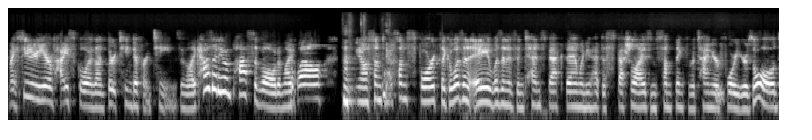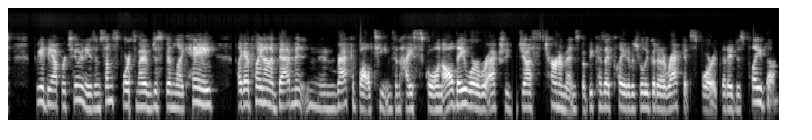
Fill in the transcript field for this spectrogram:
my senior year of high school, I was on 13 different teams." And like, "How's that even possible?" And I'm like, "Well, you know, some some sports like it wasn't a it wasn't as intense back then when you had to specialize in something from the time you were mm. four years old. We had the opportunities, and some sports might have just been like, hey." like I played on a badminton and racquetball teams in high school, and all they were were actually just tournaments. But because I played, I was really good at a racket sport that I just played them.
